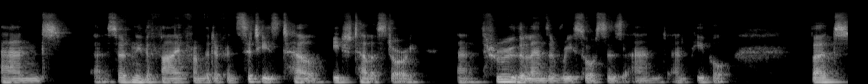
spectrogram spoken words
and uh, certainly the five from the different cities tell, each tell a story uh, through the lens of resources and, and people. But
